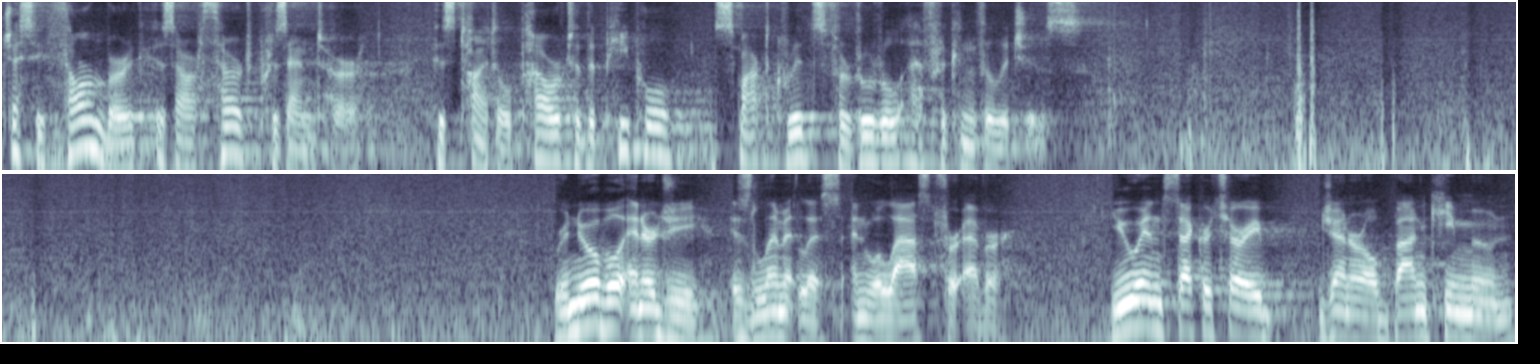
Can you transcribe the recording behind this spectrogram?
Jesse Thornburg is our third presenter. His title, Power to the People, Smart Grids for Rural African Villages. Renewable energy is limitless and will last forever. UN Secretary General Ban Ki-moon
